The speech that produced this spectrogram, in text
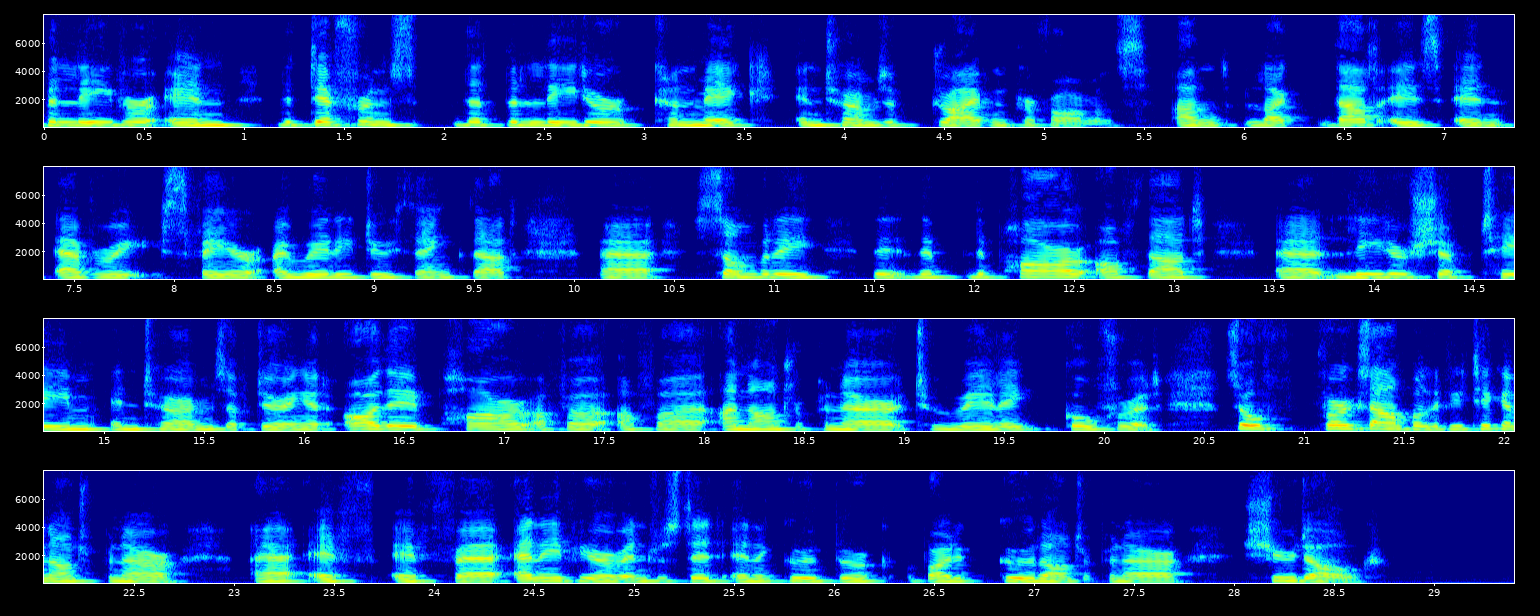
believer in the difference that the leader can make in terms of driving performance. And like that is in every sphere. I really do think that uh, somebody, the, the, the power of that uh, leadership team in terms of doing it, or the power of a of a, an entrepreneur to really go for it. So, for example, if you take an entrepreneur, uh, if if uh, any of you are interested in a good book about a good entrepreneur, Shoe Dog,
